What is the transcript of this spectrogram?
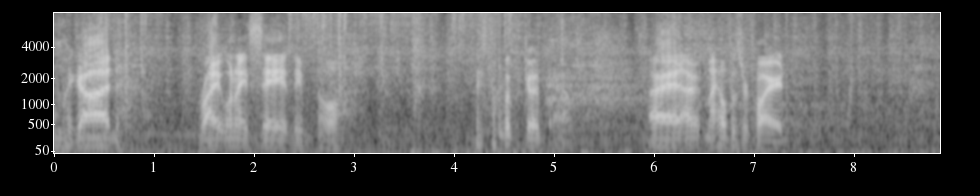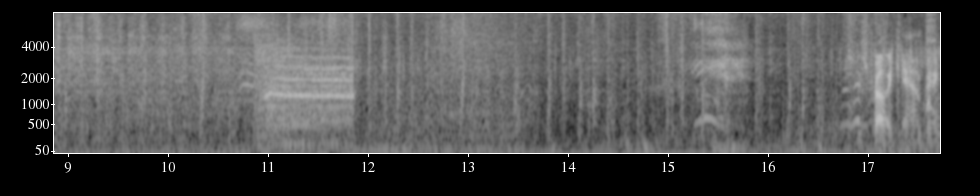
my god. Right when I say it, they both, they both go down. Alright, my help is required. She's probably camping.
